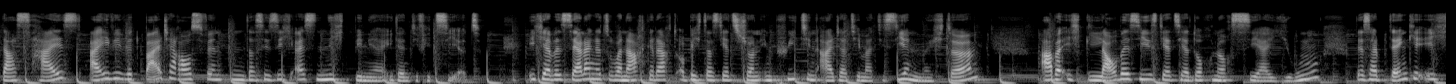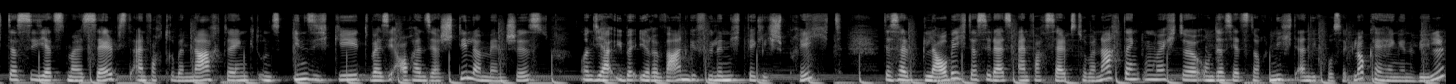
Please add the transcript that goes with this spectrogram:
Das heißt, Ivy wird bald herausfinden, dass sie sich als nicht-binär identifiziert. Ich habe sehr lange darüber nachgedacht, ob ich das jetzt schon im Preteen-Alter thematisieren möchte. Aber ich glaube, sie ist jetzt ja doch noch sehr jung. Deshalb denke ich, dass sie jetzt mal selbst einfach drüber nachdenkt und in sich geht, weil sie auch ein sehr stiller Mensch ist und ja über ihre Warngefühle nicht wirklich spricht. Deshalb glaube ich, dass sie da jetzt einfach selbst drüber nachdenken möchte und das jetzt noch nicht an die große Glocke hängen will.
